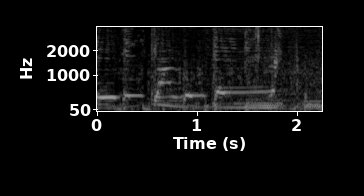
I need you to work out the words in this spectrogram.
baby, darling, baby.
